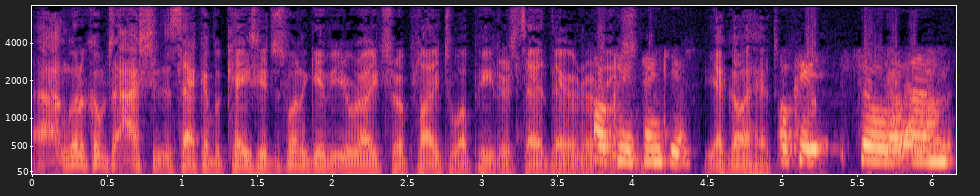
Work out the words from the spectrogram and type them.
I'm going to come to Ashley in a second, but Katie, I just want to give you a right to reply to what Peter said there in relation. Okay, thank you. Yeah, go ahead. Okay, so um,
